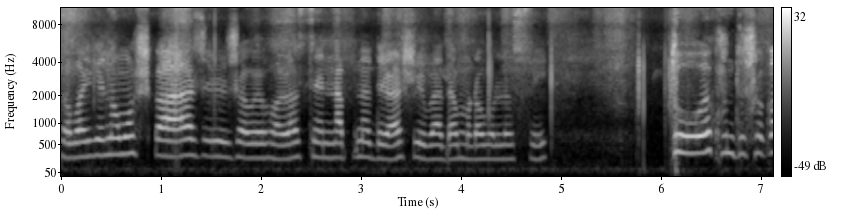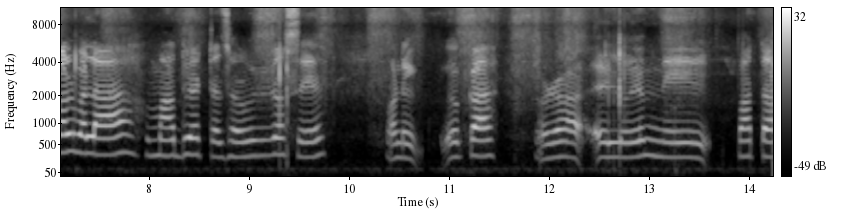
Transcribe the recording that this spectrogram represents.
সবাইকে নমস্কার, সবাই ভালো আছেন? আপনাদের আশীর্বাদ আমরা ভালো আছি। তো এখন তো সকালবেলা মা দু একটা ঝাড়ু আছে অনেক এলো, এমনি পাতা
